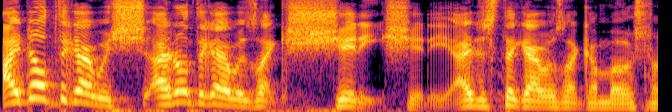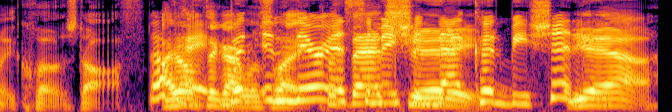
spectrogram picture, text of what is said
I don't think I was. Sh- I don't think I was like shitty, shitty. I just think I was like emotionally closed off. I don't think but I was in like. their estimation, that could be shitty. Yeah.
